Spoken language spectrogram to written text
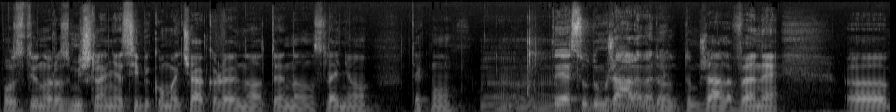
pozitivno razmišljanje, si bi komaj čakali na te na naslednjo tekmo. Uh, te so domžale vene. Do, domžale vene. Uh,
